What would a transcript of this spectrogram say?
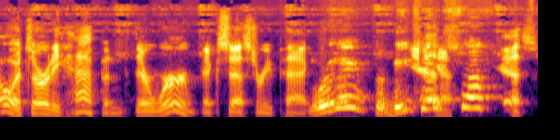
Oh, it's already happened. There were accessory packs. Were there for beachhead Yeah. stuff? Yes,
